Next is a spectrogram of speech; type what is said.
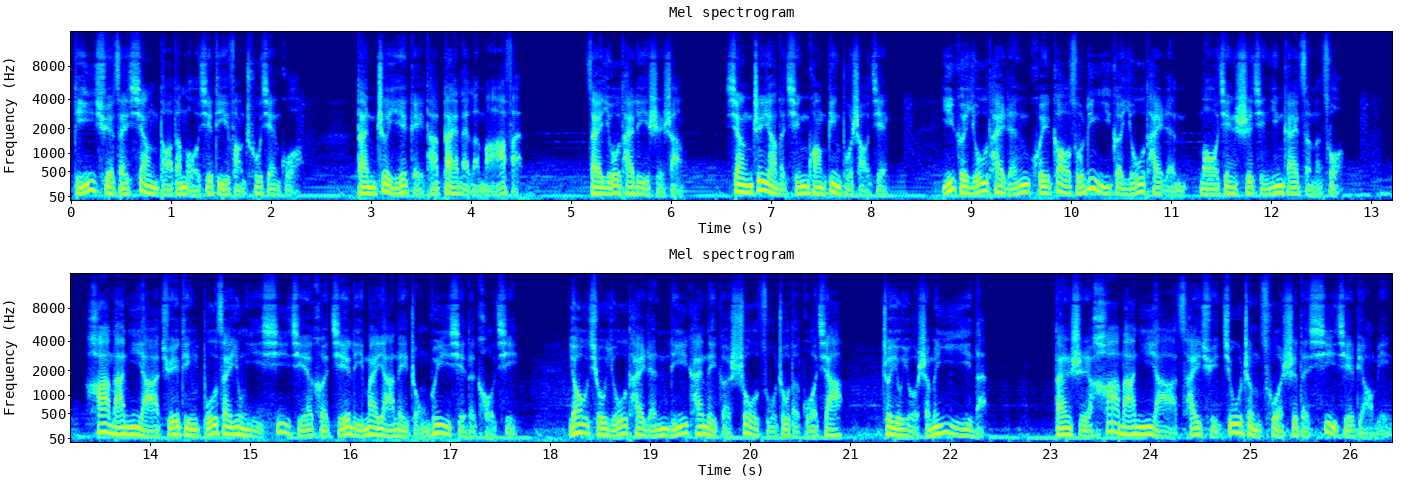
的确在向导的某些地方出现过，但这也给他带来了麻烦。在犹太历史上，像这样的情况并不少见：一个犹太人会告诉另一个犹太人某件事情应该怎么做。哈纳尼亚决定不再用以希杰和杰里麦亚那种威胁的口气，要求犹太人离开那个受诅咒的国家。这又有什么意义呢？但是哈拿尼亚采取纠正措施的细节表明，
